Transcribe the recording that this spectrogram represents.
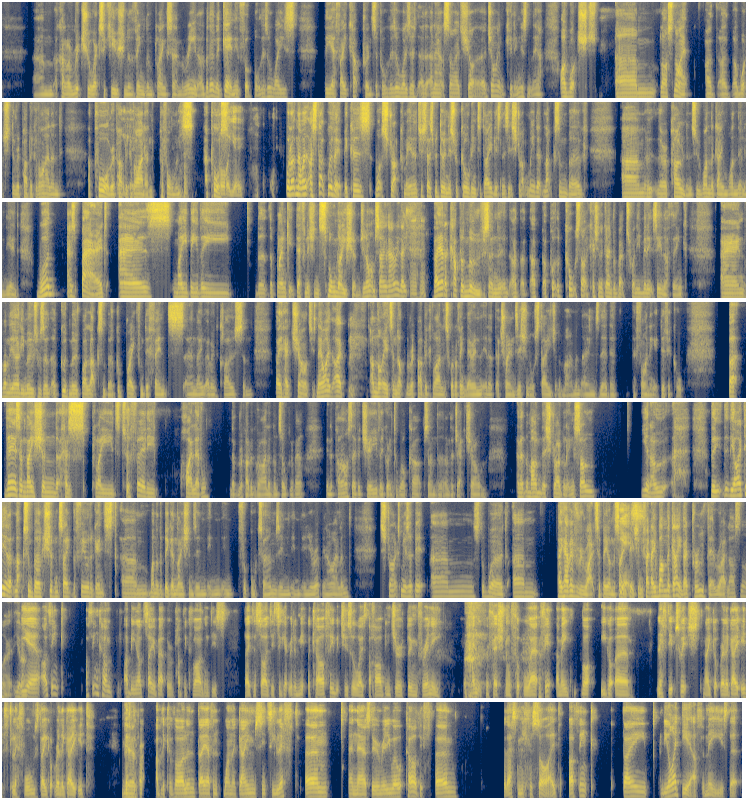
um, a kind of a ritual execution of England playing San Marino, but then again in football, there's always the FA Cup principle. There's always a, a, an outside shot, a giant killing, isn't there? I watched um, last night. I, I, I, watched the Republic of Ireland, a poor Republic of Ireland performance. A poor. For you. Well, no, I, I, stuck with it because what struck me, and just as we're doing this recording today, listeners, it struck me that Luxembourg, um, their opponents who won the game 1 0 in the end, weren't as bad as maybe the the the blanket definition small nation. Do you know what I'm saying, Harry? They mm-hmm. they had a couple of moves, and, and I, I, I, put the court started catching the game for about 20 minutes in, I think. And one of the early moves was a, a good move by Luxembourg, good break from defence, and they, they, went close and they had chances. Now, I, I am not here to knock the Republic of Ireland squad. I think they're in, in a, a transitional stage at the moment, and they're, they're they're finding it difficult. But there's a nation that has played to a fairly high level the Republic of Ireland I'm talking about, in the past they've achieved. They got into World Cups under under Jack Charlton, and at the moment they're struggling. So, you know, the the, the idea that Luxembourg shouldn't take the field against um, one of the bigger nations in in, in football terms in, in, in Europe, in Ireland, strikes me as a bit um, what's the word? Um, they have every right to be on the same yes. pitch. In fact, they won the game. They proved their right last night. You know. Yeah, I think I think um, I mean I'd say about the Republic of Ireland is they decided to get rid of Mick McCarthy, which is always the harbinger of doom for any any professional football outfit. I mean, what you got? Uh, left Ipswich, they got relegated. Left Wolves, they got relegated. Left yeah. the Republic of Ireland, they haven't won a game since he left. Um, and now it's doing really well at Cardiff. Um, but that's Mick aside. I think they the idea for me is that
